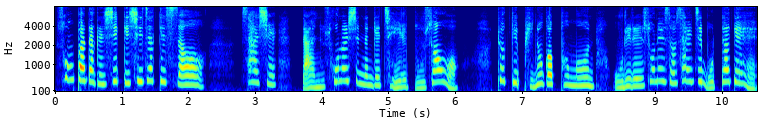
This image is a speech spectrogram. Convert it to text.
손바닥을 씻기 시작했어. 사실 난 손을 씻는 게 제일 무서워. 특히 비누 거품은 우리를 손에서 살지 못하게 해.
